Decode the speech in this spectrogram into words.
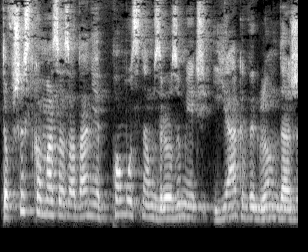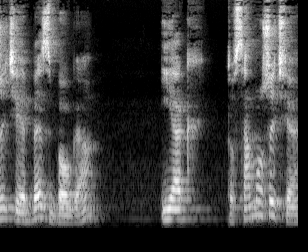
To wszystko ma za zadanie pomóc nam zrozumieć, jak wygląda życie bez Boga i jak to samo życie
